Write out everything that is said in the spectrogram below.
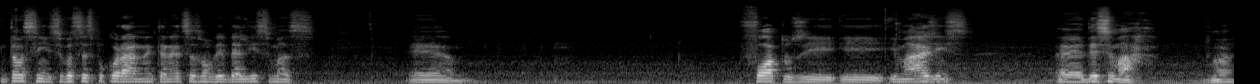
Então assim, se vocês procurarem na internet, vocês vão ver belíssimas é, fotos e, e imagens é, desse mar, né?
